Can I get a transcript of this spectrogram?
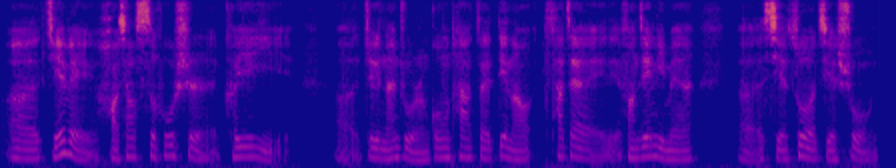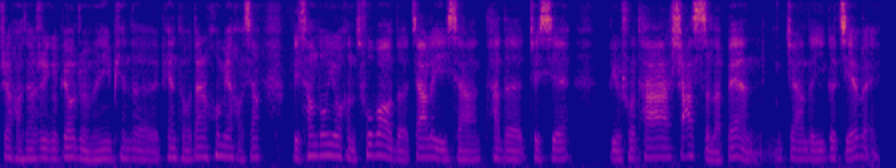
呃，结尾好像似乎是可以以呃这个男主人公他在电脑他在房间里面呃写作结束，这好像是一个标准文艺片的片头。但是后面好像李沧东有很粗暴的加了一下他的这些比如说他杀死了 Ben 这样的一个结尾。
